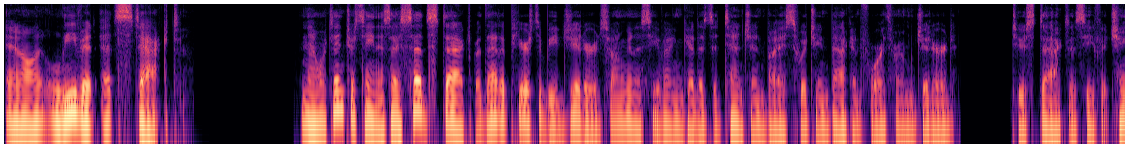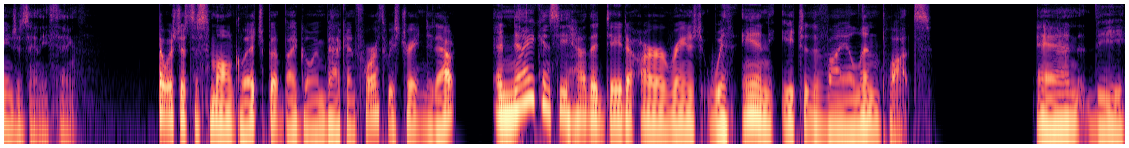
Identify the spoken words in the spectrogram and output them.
and I'll leave it at stacked. Now what's interesting is I said stacked, but that appears to be jittered. So I'm going to see if I can get his attention by switching back and forth from jittered to stacked to see if it changes anything. That was just a small glitch, but by going back and forth, we straightened it out. And now you can see how the data are arranged within each of the violin plots. And the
